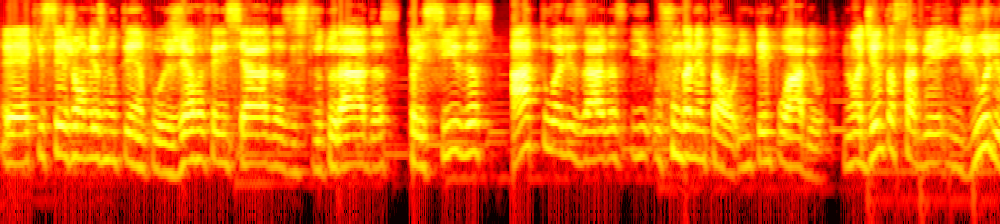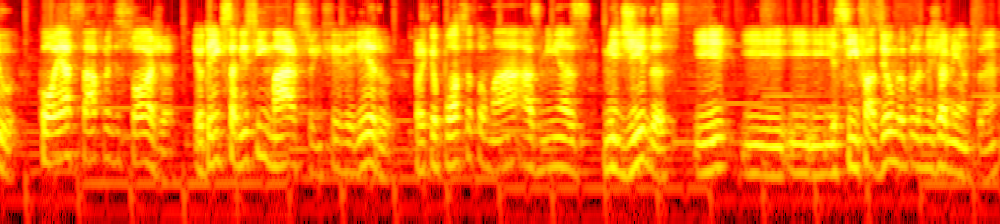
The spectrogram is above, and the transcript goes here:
é, que sejam ao mesmo tempo georreferenciadas, estruturadas, precisas, atualizadas e o fundamental, em tempo hábil. Não adianta saber em julho qual é a safra de soja. Eu tenho que saber isso em março, em fevereiro, para que eu possa tomar as minhas medidas e, e, e, assim fazer o meu planejamento, né?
